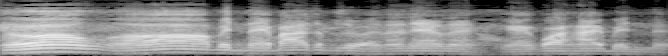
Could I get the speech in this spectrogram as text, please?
Đúng. Ờ, không đó bình này ba trăm rưỡi anh em này. Ngày qua hai bình này.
